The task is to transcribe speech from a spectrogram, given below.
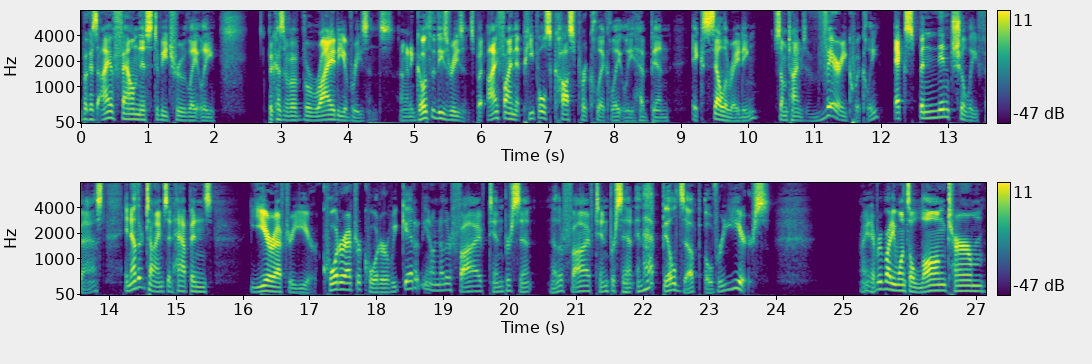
because I have found this to be true lately because of a variety of reasons. I'm going to go through these reasons, but I find that people's cost per click lately have been accelerating, sometimes very quickly, exponentially fast, and other times it happens year after year, quarter after quarter. We get you know another 5, 10%, another 5, 10%, and that builds up over years. Right? Everybody wants a long-term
